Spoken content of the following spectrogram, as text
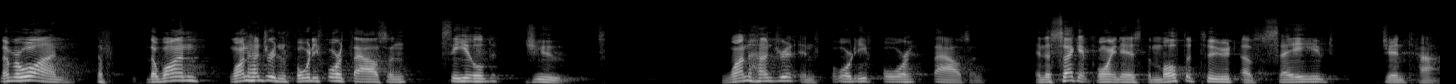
Number one, the, the one 144,000 sealed Jews. 144,000. And the second point is the multitude of saved Gentiles.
